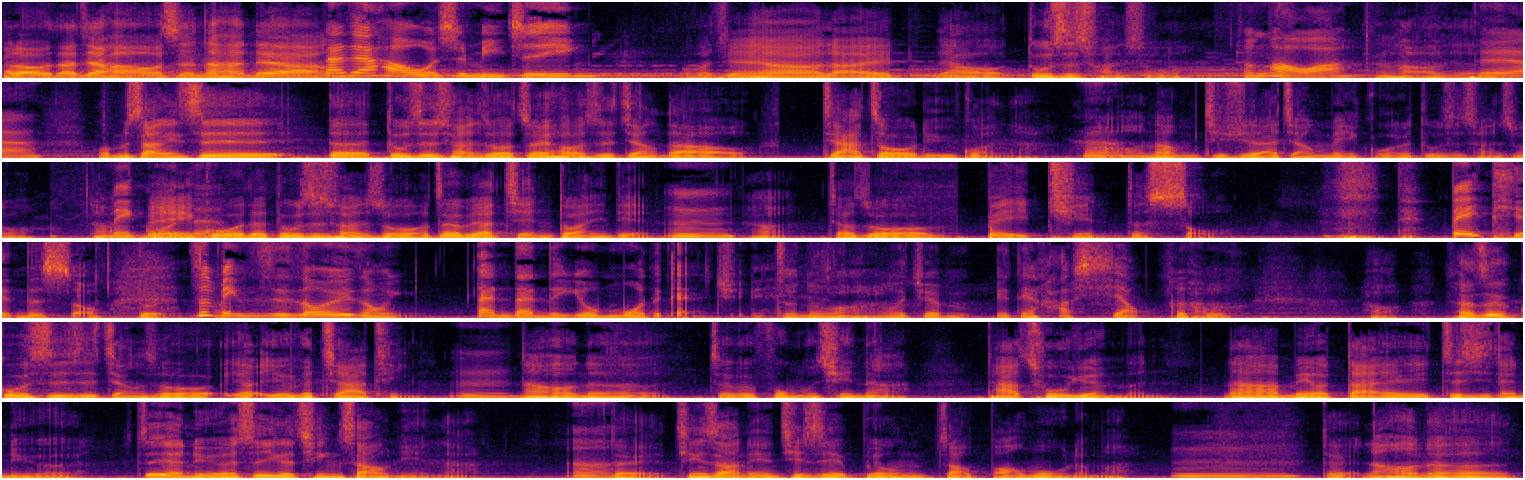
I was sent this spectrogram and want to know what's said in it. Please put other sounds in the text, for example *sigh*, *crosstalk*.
Hello，大家好，我是钠含量。大家好，我是迷之音。我们今天要来聊都市传说，很好啊，很好的。对啊，我们上一次的都市传说最后是讲到加州旅馆啊。好，那我们继续来讲美国的都市传说。美国美国的都市传说，这个比较简短一点。嗯，啊，叫做被舔的手。*laughs* 被舔的手，对，这名字都有一种淡淡的幽默的感觉。真的吗？我觉得有点好笑，呵呵。好，他这个故事是讲说，要有一个家庭，嗯，然后呢，这个父母亲啊，他出远门，那没有带自己的女儿，自己的女儿是一个青少年啊。嗯，对，青少年其实也不用找保姆了嘛。嗯，对，然后呢，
